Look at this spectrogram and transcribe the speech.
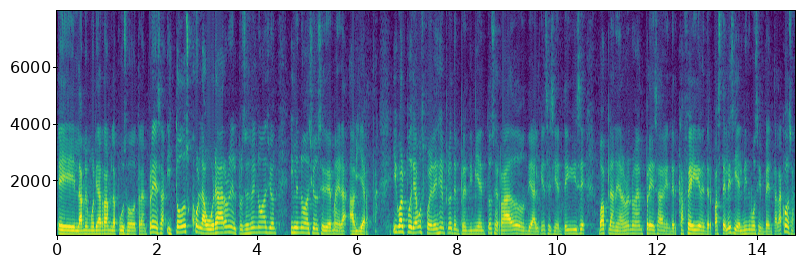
eh, la memoria RAM la puso otra empresa y todos colaboraron en el proceso de innovación y la innovación se dio de manera abierta. Igual podríamos poner ejemplos de emprendimiento cerrado donde alguien se siente y dice voy a planear una nueva empresa de vender café y de vender pasteles y él mismo se inventa la cosa.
